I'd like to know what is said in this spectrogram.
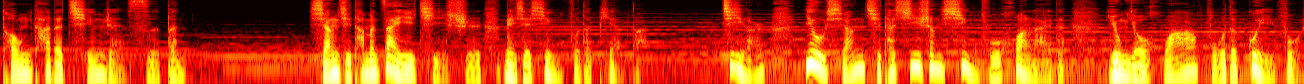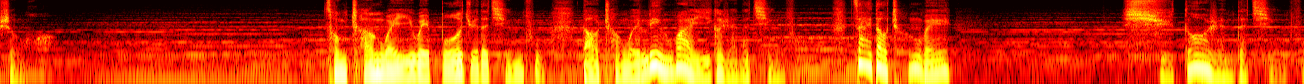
同他的情人私奔。想起他们在一起时那些幸福的片段，继而又想起他牺牲幸福换来的拥有华服的贵妇生活。从成为一位伯爵的情妇，到成为另外一个人的情妇，再到成为许多人的情妇。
